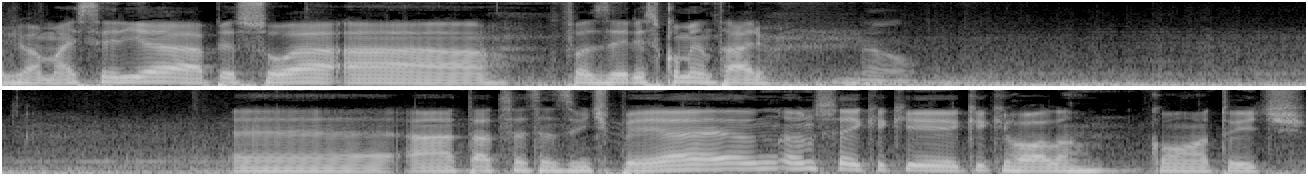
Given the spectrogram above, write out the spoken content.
Jamais seria a pessoa a fazer esse comentário. Não. É... Ah, tá 720p. É, eu não sei o que, que, que, que rola com a Twitch.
